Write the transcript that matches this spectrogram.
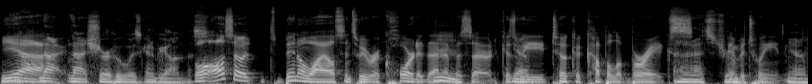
Yeah. not not sure who was going to be on this. Well, also, it's been a while since we recorded that hmm. episode because. Yeah. we took a couple of breaks Oh, that's true. in between. yeah,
